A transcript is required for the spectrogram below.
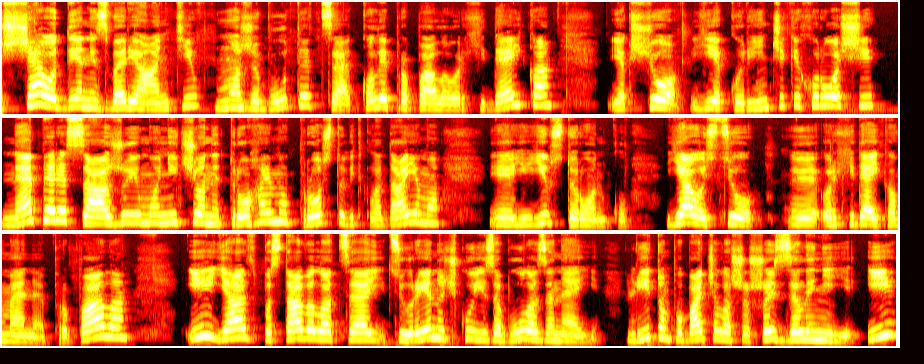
Ще один із варіантів може бути це коли пропала орхідейка, якщо є корінчики хороші, не пересаджуємо, нічого не трогаємо, просто відкладаємо е, її в сторонку. Я ось цю е, орхідейка в мене пропала, і я поставила цей, цю риночку і забула за неї. Літом побачила, що щось зеленіє, і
